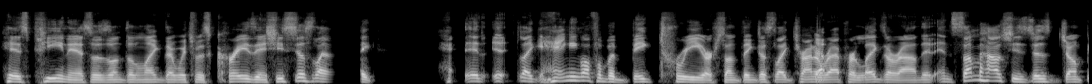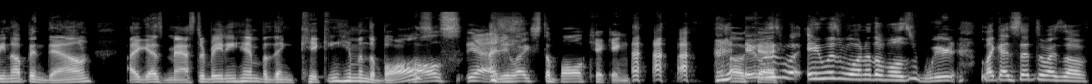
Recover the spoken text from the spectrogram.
his penis or something like that, which was crazy. And she's just like, like, it, it like hanging off of a big tree or something, just like trying to wrap her legs around it. And somehow she's just jumping up and down, I guess, masturbating him, but then kicking him in the balls. Balls. Yeah, and he likes the ball kicking. It was it was one of the most weird. Like I said to myself,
